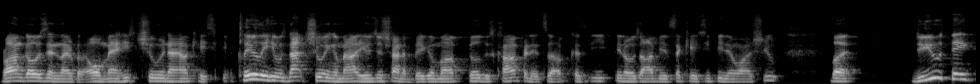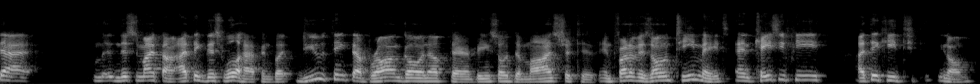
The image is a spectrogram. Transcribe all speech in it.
Bron goes in like, oh man, he's chewing out KCP. Clearly, he was not chewing him out. He was just trying to big him up, build his confidence up because you know it was obvious that KCP didn't want to shoot. But do you think that this is my thought? I think this will happen, but do you think that Bron going up there and being so demonstrative in front of his own teammates and KCP? I think he, you know,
